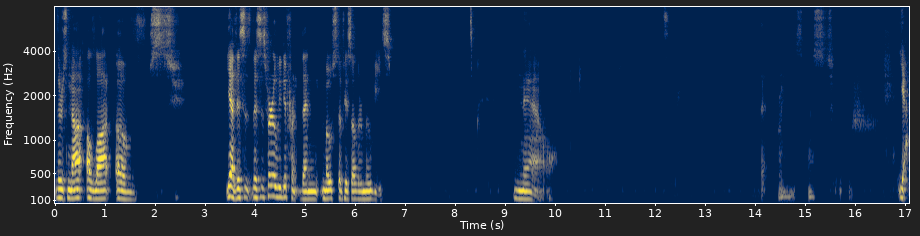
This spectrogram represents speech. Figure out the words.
there's not a lot of yeah this is this is fairly different than most of his other movies now that brings us to yeah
